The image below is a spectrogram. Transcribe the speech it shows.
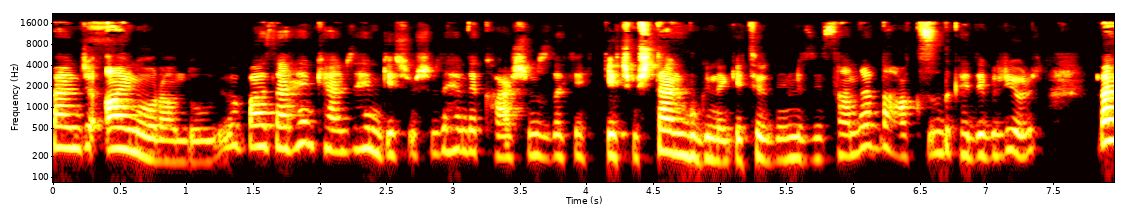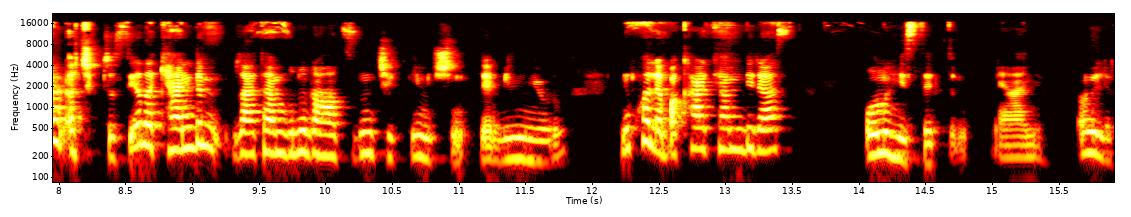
bence aynı oranda oluyor. Bazen hem kendimize hem geçmişimize hem de karşımızdaki geçmişten bugüne getirdiğimiz insanlara da haksızlık edebiliyoruz. Ben açıkçası ya da kendim zaten bunu rahatsızlığını çektiğim için de bilmiyorum. Nicole'e bakarken biraz onu hissettim. Yani öyle.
